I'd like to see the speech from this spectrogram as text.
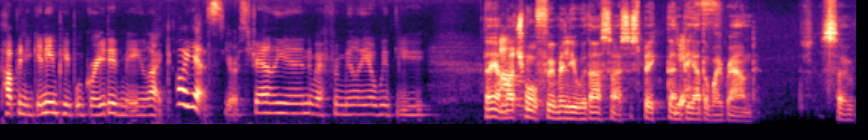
Papua New Guinean people, greeted me like, oh, yes, you're Australian, we're familiar with you. They are um, much more familiar with us, I suspect, than yes. the other way round. So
